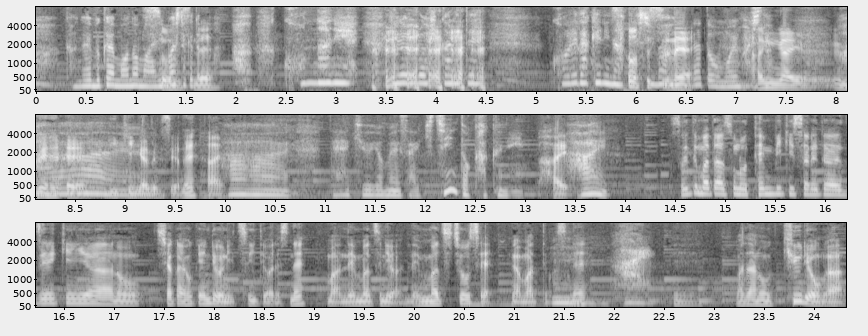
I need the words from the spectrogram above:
感慨深いものもありましたけど、ね、こんなにいろいろ引かれて。これだけになってしまうんだと思いました。案外ね、いい金額ですよね。はい。はい。ね、給与明細きちんと確認。はい。はい。それでまたその天引きされた税金やあの社会保険料についてはですね、まあ、年末には年末調整が待ってますね。うん、はい、えー、またあの給料が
